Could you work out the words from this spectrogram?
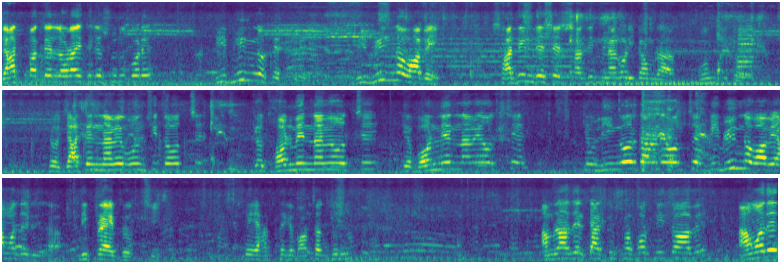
জাতপাতের লড়াই থেকে শুরু করে বিভিন্ন ক্ষেত্রে, বিভিন্নভাবে স্বাধীন দেশের স্বাধীন নাগরিক আমরা বঞ্চিত। কেউ জাতের নামে বঞ্চিত হচ্ছে। কেউ ধর্মের নামে হচ্ছে, কেউ বর্ণের নামে হচ্ছে, কেউ লিঙ্গর কারণে হচ্ছে, বিভিন্নভাবে আমাদের ডিপ্রাইভ হচ্ছি সেই হাত থেকে বাঁচার জন্য। আমাদেরকে আজকে শপথ নিতে হবে। আমাদের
